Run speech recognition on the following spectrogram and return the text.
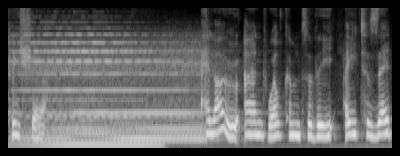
please share. Hello, and welcome to the A to Z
